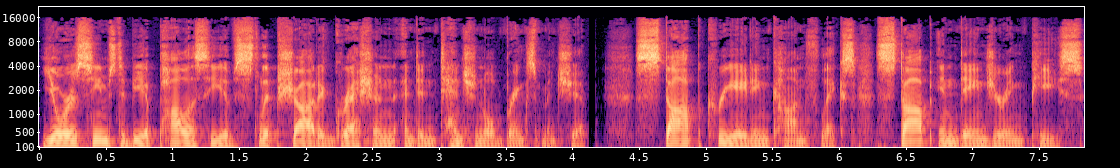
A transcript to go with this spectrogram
Yours seems to be a policy of slipshod aggression and intentional brinksmanship. Stop creating conflicts. Stop endangering peace.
